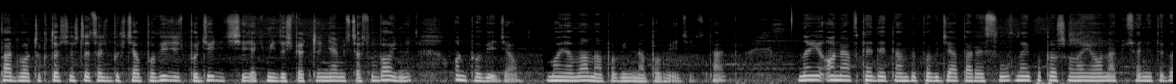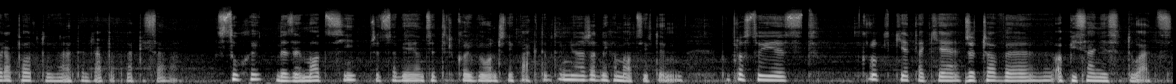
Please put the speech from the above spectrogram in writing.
padło, czy ktoś jeszcze coś by chciał powiedzieć, podzielić się jakimiś doświadczeniami z czasu wojny, on powiedział: Moja mama powinna powiedzieć, tak? No i ona wtedy tam wypowiedziała parę słów, no i poproszono ją o napisanie tego raportu i ona ten raport napisała. Suchy, bez emocji, przedstawiający tylko i wyłącznie fakty, bo tam nie ma żadnych emocji w tym. Po prostu jest krótkie, takie rzeczowe opisanie sytuacji.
